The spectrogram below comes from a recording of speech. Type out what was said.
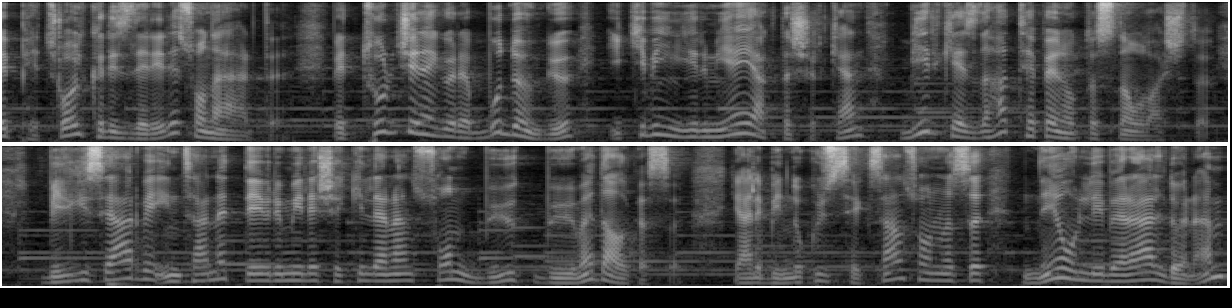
ve petrol krizleriyle sona erdi. Ve Turcin'e göre bu döngü 2020'ye yaklaşırken bir kez daha tepe noktasına ulaştı. Bilgisayar ve internet devrimiyle şekillenen son büyük büyüme dalgası yani 1980 sonrası neoliberal dönem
